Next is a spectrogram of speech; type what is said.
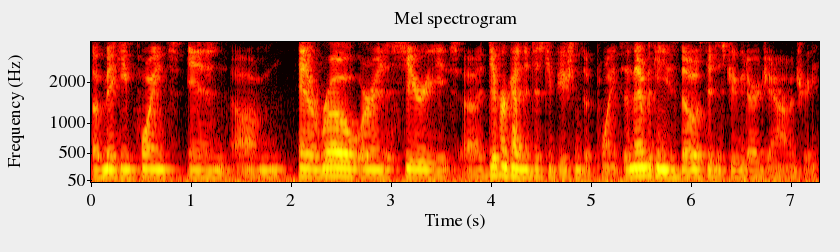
of making points in, um, in a row or in a series, uh, different kinds of distributions of points. And then we can use those to distribute our geometry.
